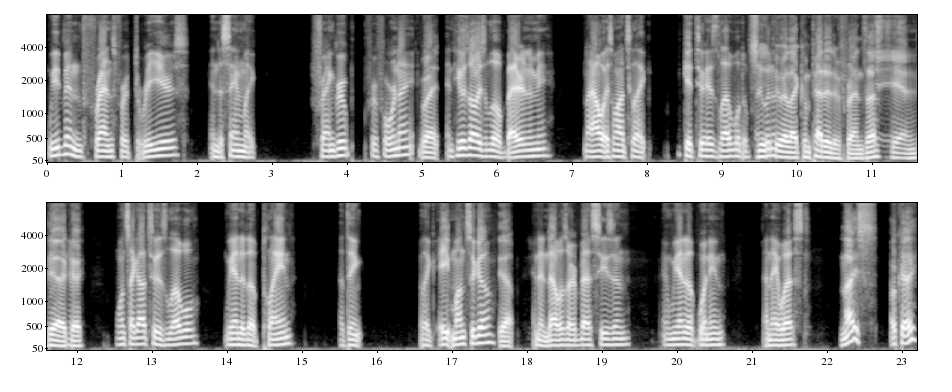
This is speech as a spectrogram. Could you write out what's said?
we've been friends for three years in the same like friend group for Fortnite, Right. and he was always a little better than me, and I always wanted to like get to his level to play So with you him. were like competitive friends, huh? Yeah. Yeah. Okay. Once I got to his level, we ended up playing. I think like eight months ago. Yeah. and then that was our best season, and we ended up winning NA West. Nice. Okay.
